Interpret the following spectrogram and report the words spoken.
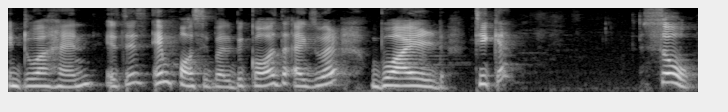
into a hen? It is impossible because the eggs were boiled okay? So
